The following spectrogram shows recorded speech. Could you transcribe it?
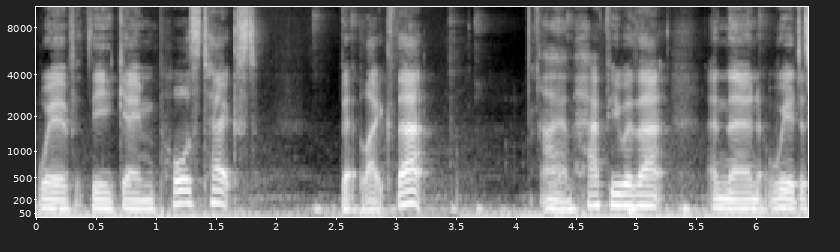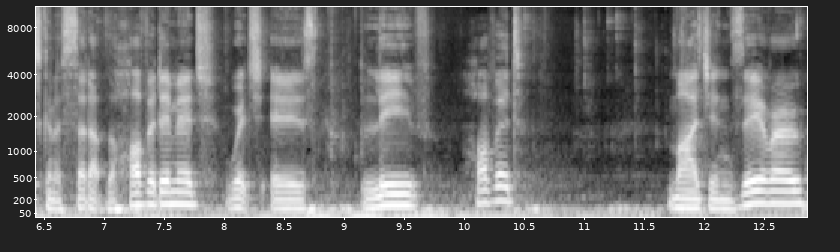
with the game pause text, bit like that. I am happy with that. And then we're just going to set up the hovered image, which is leave hovered margin 0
